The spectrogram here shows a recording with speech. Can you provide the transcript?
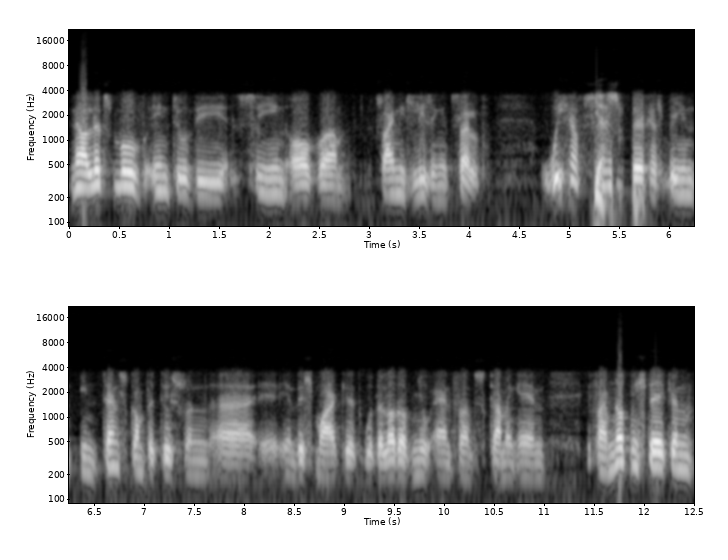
Now let's move into the scene of um, Chinese leasing itself. We have seen yes. there has been intense competition uh, in this market with a lot of new entrants coming in. If I'm not mistaken,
